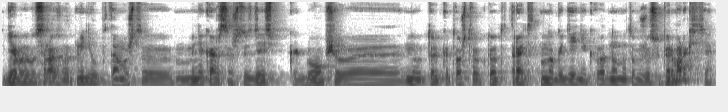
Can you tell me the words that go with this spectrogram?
Я бы его сразу отменил, потому что мне кажется, что здесь как бы общего, ну, только то, что кто-то тратит много денег в одном и том же супермаркете,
